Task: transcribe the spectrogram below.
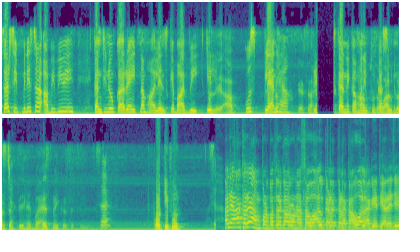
सर चीफ मिनिस्टर अभी भी कंटिन्यू कर रहे हैं इतना वायलेंस के बाद भी। आप कुछ प्लान है? ऐसा है। करने का आप मणिपुर का सवाल चीफ कर मिनिस्टर सकते हैं बहस नहीं कर सकते सर फोर्टी फोर અને આખરે આમ પણ પત્રકારોના સવાલ કડક કડક આવવા લાગે ત્યારે જે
